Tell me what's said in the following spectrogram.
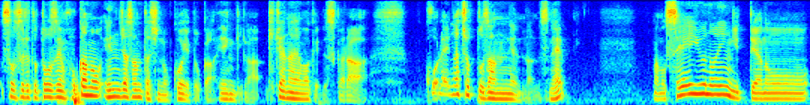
そうすると当然他の演者さんたちの声とか演技が聞けないわけですから、これがちょっと残念なんですね。あの、声優の演技ってあの、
